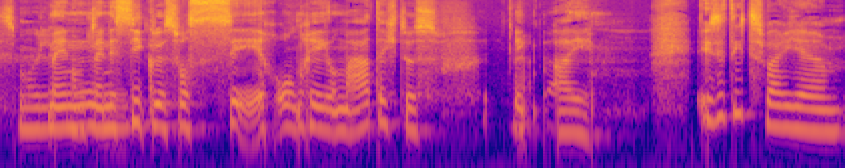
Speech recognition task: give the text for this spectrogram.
is moeilijk. mijn, mijn cyclus was zeer onregelmatig, dus ik, ai, Is het iets waar je,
